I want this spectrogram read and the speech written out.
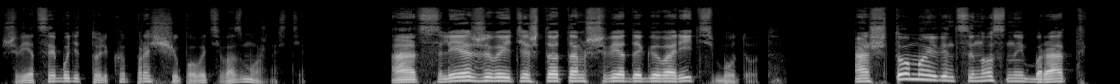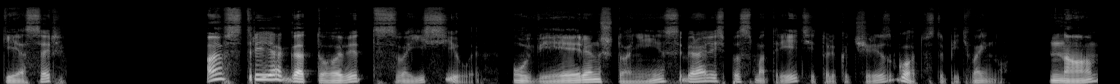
Швеция будет только прощупывать возможности. Отслеживайте, что там шведы говорить будут. А что мой венценосный брат Кесарь? Австрия готовит свои силы. Уверен, что они собирались посмотреть и только через год вступить в войну. Но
